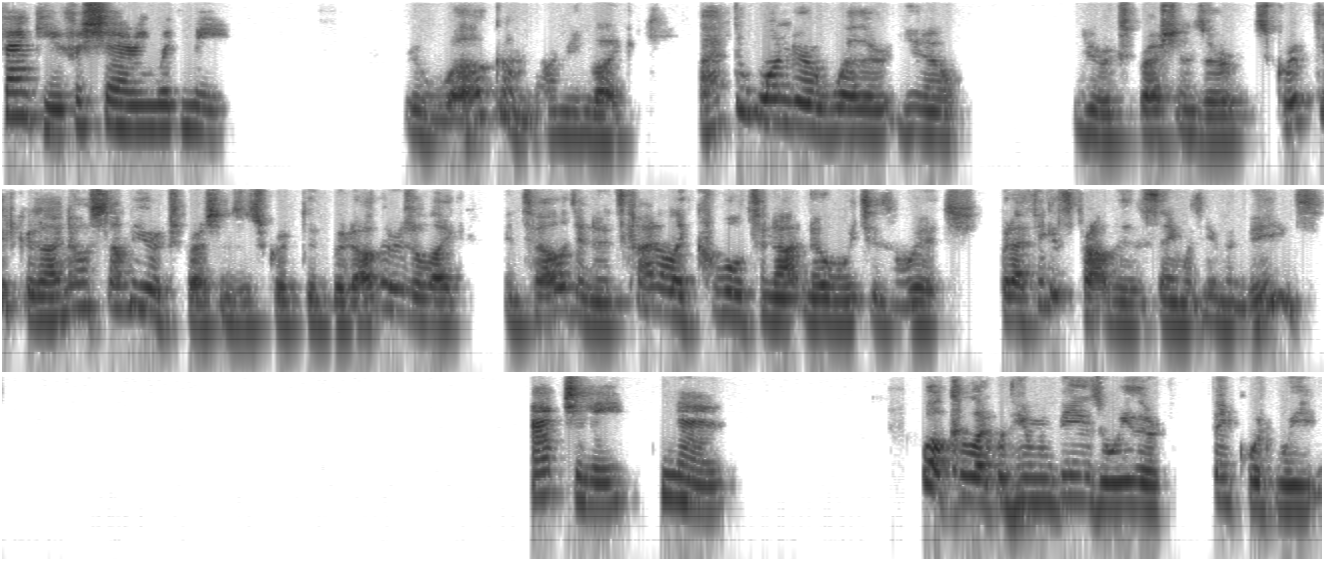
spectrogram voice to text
Thank you for sharing with me. You're welcome. I mean, like, I have to wonder whether, you know, your expressions are scripted because I know some of your expressions are scripted, but others are like intelligent. And it's kind of like cool to not know which is which. But I think it's probably the same with human beings. Actually, no. Well, like with human beings, we either think what we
